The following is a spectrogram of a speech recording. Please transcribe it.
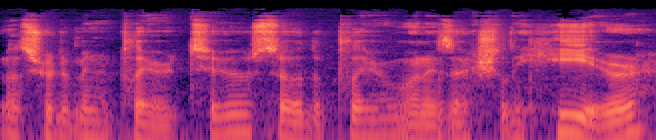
that should have been player 2, so the player 1 is actually here.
